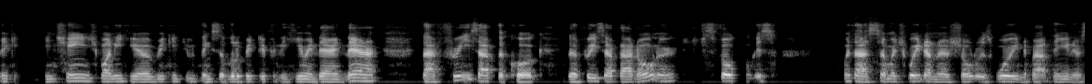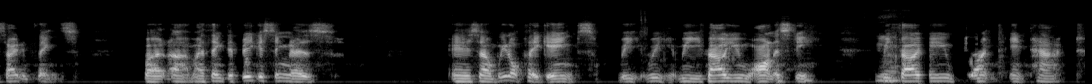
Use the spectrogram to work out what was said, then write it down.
we can change money here, we can do things a little bit differently here and there and there. That frees up the cook, that frees up that owner to just focus without so much weight on their shoulders, worrying about the inner side of things. But um, I think the biggest thing is is um, we don't play games. We we, we value honesty. Yeah. We value blunt intact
